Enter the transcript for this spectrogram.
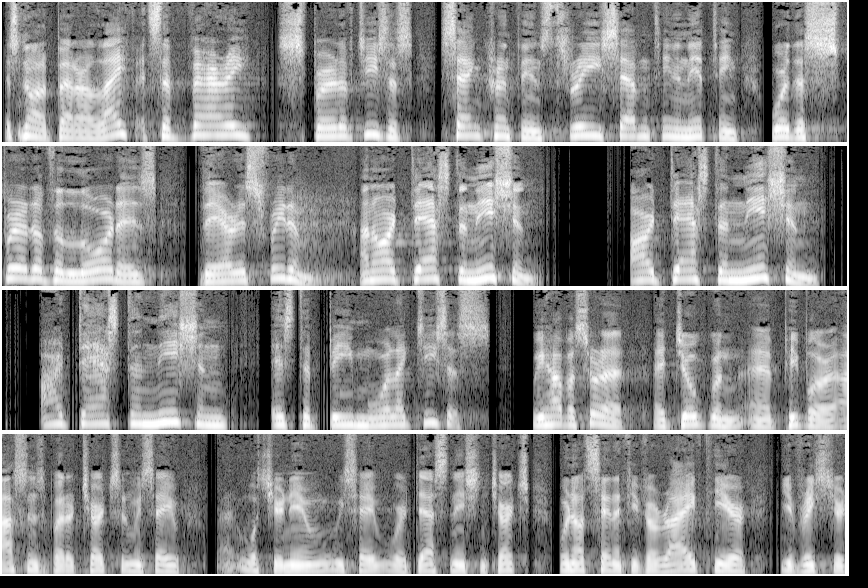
it's not a better life, it's the very Spirit of Jesus. 2 Corinthians 3 17 and 18. Where the Spirit of the Lord is, there is freedom. And our destination, our destination, our destination is to be more like Jesus. We have a sort of a joke when uh, people are asking us about our church and we say, Uh, what's your name? We say we're Destination Church. We're not saying if you've arrived here, you've reached your,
